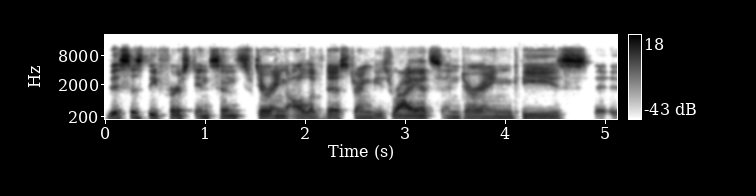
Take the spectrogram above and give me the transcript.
this is the first instance during all of this during these riots and during these uh,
